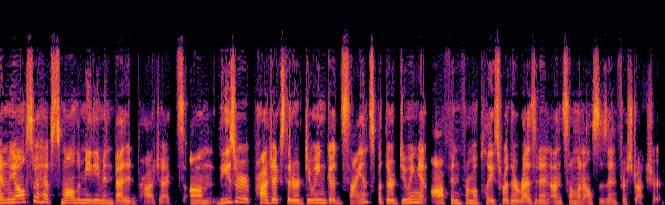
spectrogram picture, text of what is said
And we also have small to medium embedded projects. Um, these are projects that are doing good science, but they're doing it often from a place where they're resident on someone else's infrastructure.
